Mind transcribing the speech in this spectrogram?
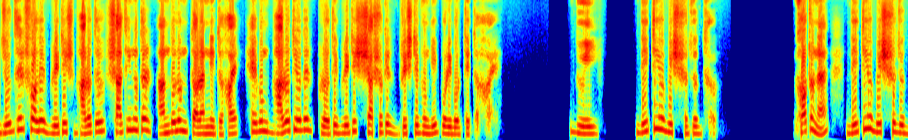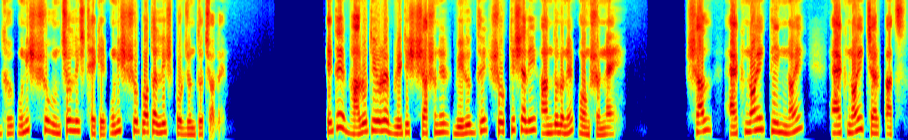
যুদ্ধের ফলে ব্রিটিশ ভারতেও স্বাধীনতার আন্দোলন ত্বরান্বিত হয় এবং ভারতীয়দের প্রতি ব্রিটিশ শাসকের দৃষ্টিভঙ্গি পরিবর্তিত হয়। দুই, দ্বিতীয় বিশ্বযুদ্ধ। ঘটনা, দ্বিতীয় বিশ্বযুদ্ধ উনিশশো উনচল্লিশ থেকে উনিশশো পর্যন্ত চলে। এতে ভারতীয়রা ব্রিটিশ শাসনের বিরুদ্ধে শক্তিশালী আন্দোলনে অংশ নেয়। সাল এক নয় তিন নয় এক নয় চার পাঁচ।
